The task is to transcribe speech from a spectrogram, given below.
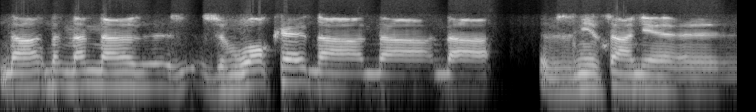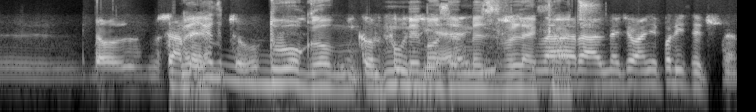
na, na, na zwłokę, na, na, na wzniecanie e, do zamętu. Jak długo my możemy zwlekać? Na realne działanie polityczne.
